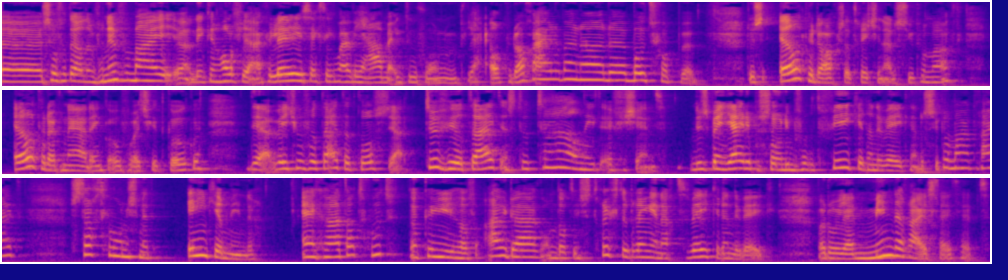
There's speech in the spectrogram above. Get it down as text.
Uh, zo vertelde een vriendin van mij, uh, denk een half jaar geleden, zegt tegen mij: Ja, maar ik doe gewoon ja, elke dag eigenlijk bijna de boodschappen. Dus elke dag dat ritje naar de supermarkt. Elke dag nadenken over wat je gaat koken. Ja, weet je hoeveel tijd dat kost? Ja, te veel tijd en is totaal niet efficiënt. Dus ben jij de persoon die bijvoorbeeld vier keer in de week naar de supermarkt rijdt? Start gewoon eens met één keer minder. En gaat dat goed, dan kun je jezelf uitdagen om dat eens terug te brengen naar twee keer in de week. Waardoor jij minder reistijd hebt,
